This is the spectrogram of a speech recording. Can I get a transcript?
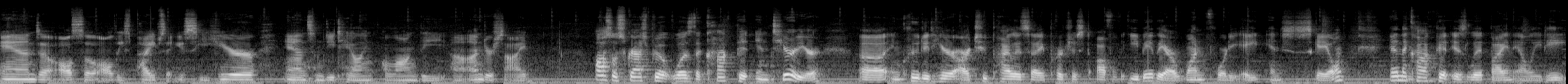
and uh, also all these pipes that you see here and some detailing along the uh, underside. Also scratch built was the cockpit interior uh, included here are two pilots that I purchased off of eBay. They are 148 inch scale, and the cockpit is lit by an LED.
